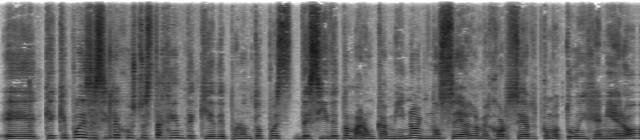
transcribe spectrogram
eh, ¿qué, ¿qué puedes decirle justo a esta gente que de pronto pues decide tomar un camino? No sé, a lo mejor ser como tú ingeniero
